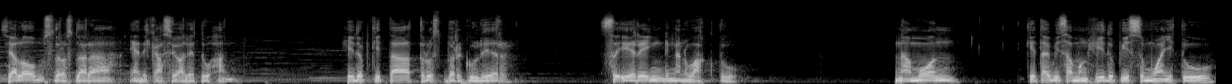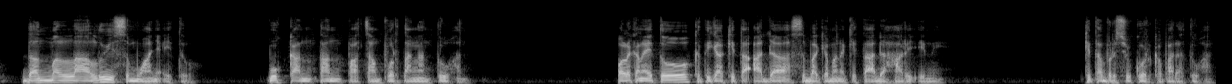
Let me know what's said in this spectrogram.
Shalom saudara-saudara yang dikasih oleh Tuhan. Hidup kita terus bergulir seiring dengan waktu. Namun kita bisa menghidupi semua itu dan melalui semuanya itu. Bukan tanpa campur tangan Tuhan. Oleh karena itu ketika kita ada sebagaimana kita ada hari ini. Kita bersyukur kepada Tuhan.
